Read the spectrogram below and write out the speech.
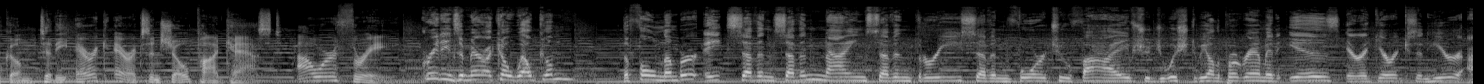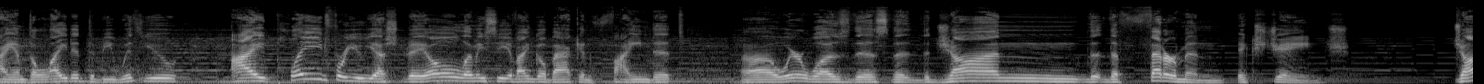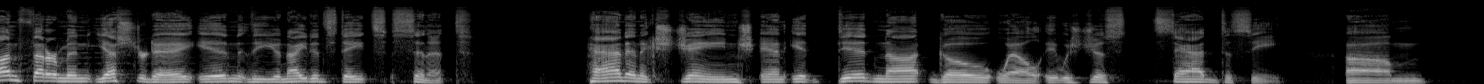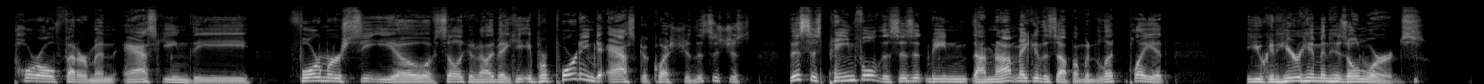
Welcome to the Erick Erickson Show podcast, Hour 3. Greetings, America. Welcome. The phone number 877-973-7425. Should you wish to be on the program, it is Erick Erickson here. I am delighted to be with you. I played for you yesterday. Oh, let me see if I can go back and find it. Uh, where was this? The the John the the Fetterman exchange. John Fetterman yesterday in the United States Senate had an exchange and it did not go well. It was just sad to see. Um, poor old Fetterman asking the former CEO of Silicon Valley Bank, he, purporting to ask a question. This is just, this is painful. This isn't being, I'm not making this up. I'm going to let play it. You can hear him in his own words.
